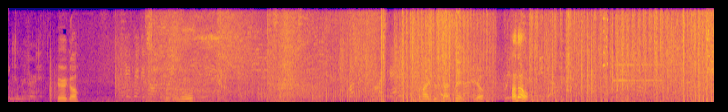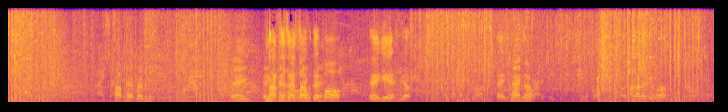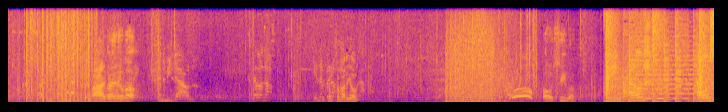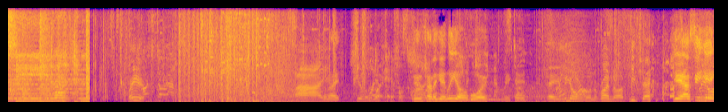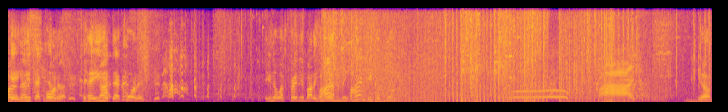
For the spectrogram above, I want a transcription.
being delivered. Here we go. Mhm. Somebody just got sent. Yep. I know. Enemy down. I shot Top hat Revenant. Hey. hey Knocked his I ass like out with that. ball. Hey, yeah, yep. Hey, watch Snagged him. out. Strategy. Pitiful. I gotta heal up. Ah, I gotta dang. heal up. Enemy down. Here comes somebody else. Oh, Sheila. Oh, Sheila. Right here. Bye. Good night. Sheila What a what? pitiful squad. She was trying to get Leo, boy. Killing them was Dickhead. dumb. Hey, Leo was on the run though. I peeped that. Yeah, I see. Leo Yeah, yeah. He hit that shit. corner. He Hey, he hit that corner. You know what's crazy about it? He Behind you, me. behind He complete. Bye. Yep.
